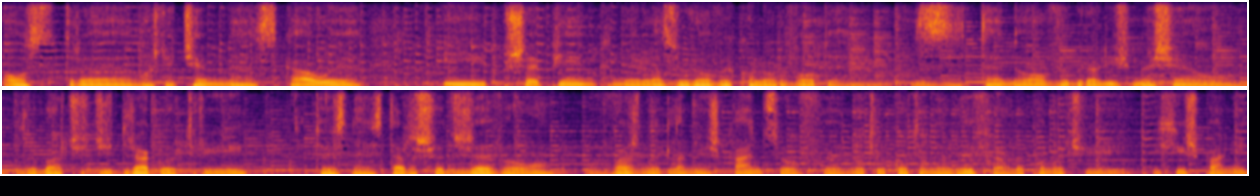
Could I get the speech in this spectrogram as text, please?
ostre, właśnie ciemne skały i przepiękny lazurowy kolor wody. Z Teno wybraliśmy się zobaczyć Drago Tree. To jest najstarsze drzewo, ważne dla mieszkańców yy, nie tylko Teneryfy, ale ponoć i, i Hiszpanii,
